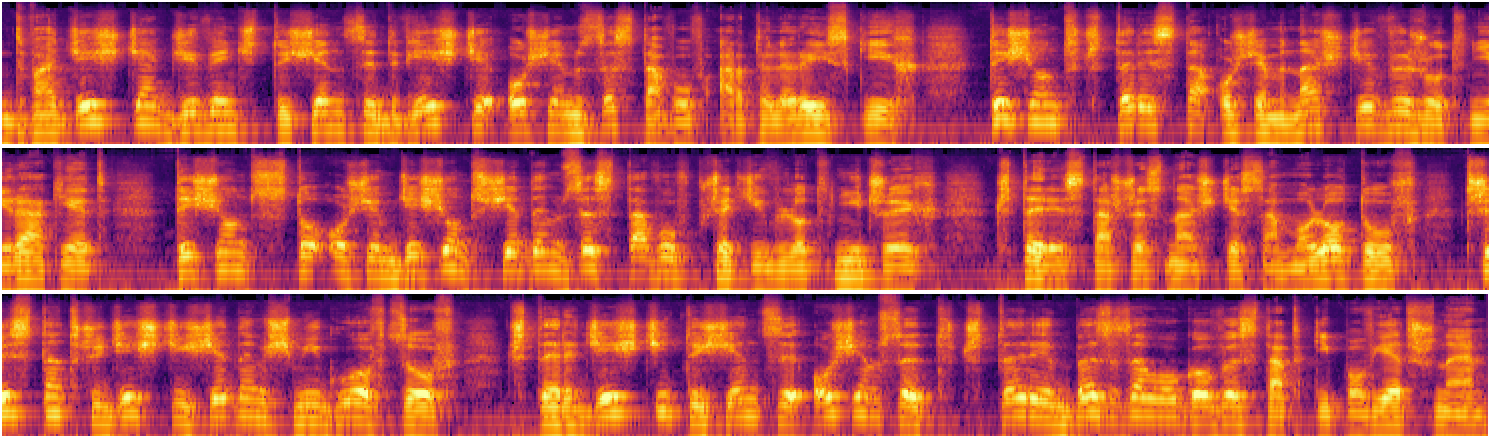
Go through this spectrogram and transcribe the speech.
29 tysięcy 208 zestawów artyleryjskich, 1418 wyrzutni rakiet, 1187 zestawów przeciwlotniczych, 416 samolotów, 337 śmigłowców, 40 804 bezzałogowe statki powietrzne,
